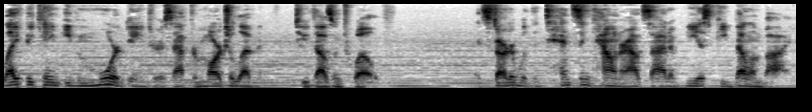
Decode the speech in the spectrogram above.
life became even more dangerous after March 11, 2012. It started with a tense encounter outside of VSP Bellenbai,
